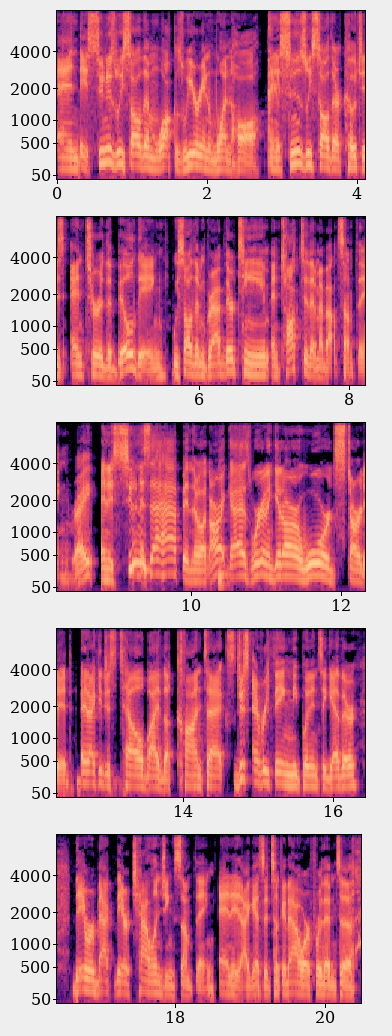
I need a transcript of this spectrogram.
And as soon as we saw them walk, because we were in one hall, and as soon as we saw their coaches enter the building, we saw them grab their team and talk to them about something, right? And as soon as that happened, they're like, all right, guys, we're going to get our awards started. And I could just tell by the context, just everything me putting together, they were back there challenging something. And it, I guess it took an hour for them to.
